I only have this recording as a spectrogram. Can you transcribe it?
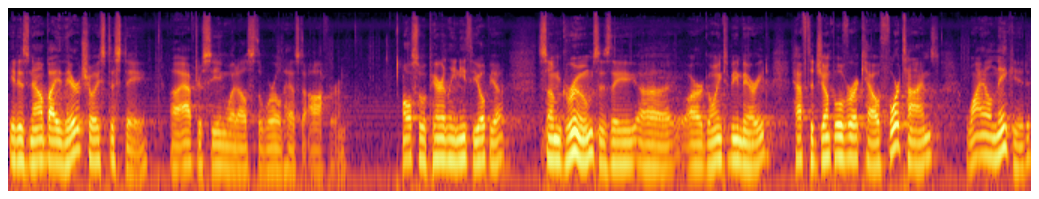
it is now by their choice to stay uh, after seeing what else the world has to offer. Also, apparently in Ethiopia, some grooms, as they uh, are going to be married, have to jump over a cow four times while naked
